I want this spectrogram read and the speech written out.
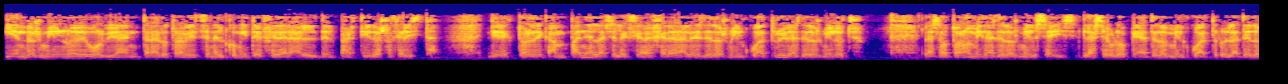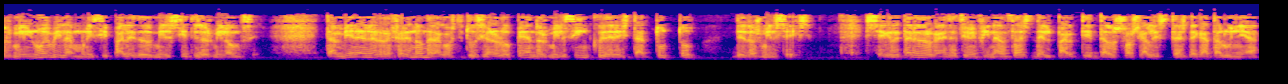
y en 2009 volvió a entrar otra vez en el Comité Federal del Partido Socialista. Director de campaña en las elecciones generales de 2004 y las de 2008. Las autonómicas de 2006, las europeas de 2004, las de 2009 y las municipales de 2007 y 2011. También en el referéndum de la Constitución Europea en 2005 y del Estatuto de 2006 secretario de Organización y Finanzas del Partido de los Socialistas de Cataluña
